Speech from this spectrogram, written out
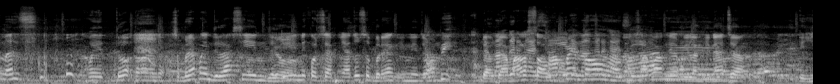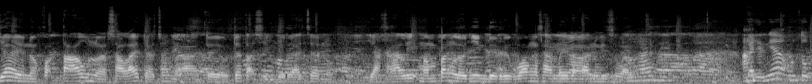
Mas wedok. Kan, sebenarnya pengen jelasin. Jadi Yo. ini konsepnya tuh sebenarnya gini cuma Tapi, udah udah males tau. Terus sih? aku akhirnya bilang gini aja. Iya ya no kok tahu lah salahnya Dacong nggak ada. Ya udah tak sindir aja no. Ya kali mempeng lo nyindir wong sampai tekan visual. Akhirnya untuk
